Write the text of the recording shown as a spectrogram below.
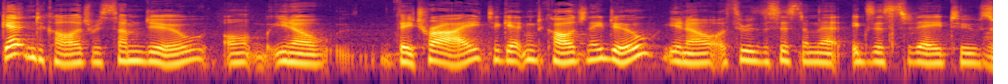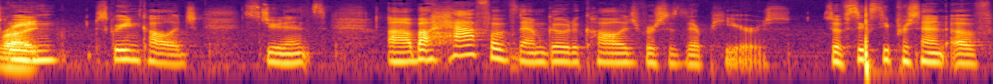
get into college, which some do, um, you know, they try to get into college, and they do, you know, through the system that exists today to screen screen college students. Uh, about half of them go to college versus their peers. So if sixty percent of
